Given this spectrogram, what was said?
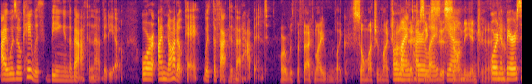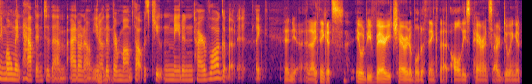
"I was okay with being in the bath in that video," or "I'm not okay with the fact that mm-hmm. that happened." Or with the fact my like so much of my childhood my just life, exists yeah. on the internet. Or an you know? embarrassing moment happened to them. I don't know, you know, that mm-hmm. their mom thought was cute and made an entire vlog about it. Like, and yeah and i think it's it would be very charitable to think that all these parents are doing it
